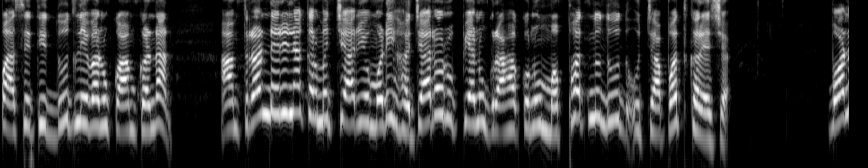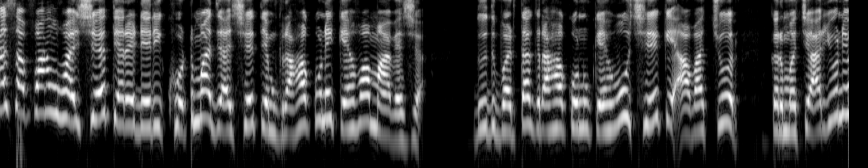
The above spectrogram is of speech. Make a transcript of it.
પાસેથી દૂધ લેવાનું કામ કરનાર આમ ત્રણ ડેરીના કર્મચારીઓ મળી હજારો રૂપિયાનું ગ્રાહકોનું મફતનું દૂધ ઉચાપત કરે છે. બોનસ આપવાનું હોય છે ત્યારે ડેરી ખોટમાં જાય છે તેમ ગ્રાહકોને કહેવામાં આવે છે. દૂધ ભરતા ગ્રાહકોનું કહેવું છે કે આવા ચોર કર્મચારીઓને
